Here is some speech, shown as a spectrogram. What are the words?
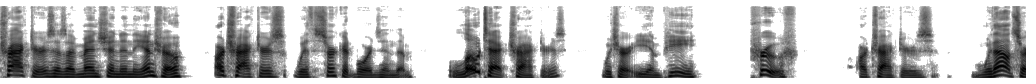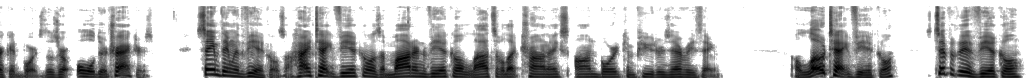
tractors, as I've mentioned in the intro, are tractors with circuit boards in them. Low tech tractors, which are EMP proof, are tractors without circuit boards. Those are older tractors. Same thing with vehicles. A high tech vehicle is a modern vehicle, lots of electronics, onboard computers, everything. A low tech vehicle is typically a vehicle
